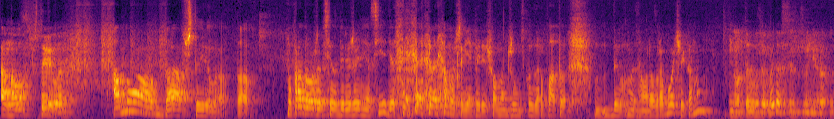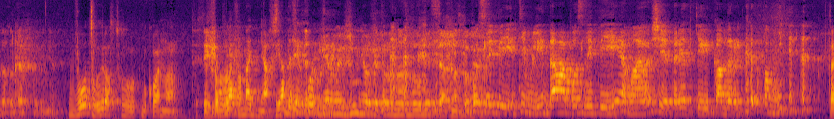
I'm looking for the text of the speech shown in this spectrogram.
Оно штырило. Оно, да, вштырило, да. Ну, правда, уже все сбережения съедят, потому что я перешел на джунскую зарплату дев- ну, разработчика. Ну, Но ты уже вырос из джуниора куда-то дальше или нет? вот вырасту вот буквально, То есть ты что еще называется, на днях. Я до сих пор... Первый джуниор, который у нас был в гостях, насколько После тем лида, после PM, а вообще это редкие кадры, как по мне. Да,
